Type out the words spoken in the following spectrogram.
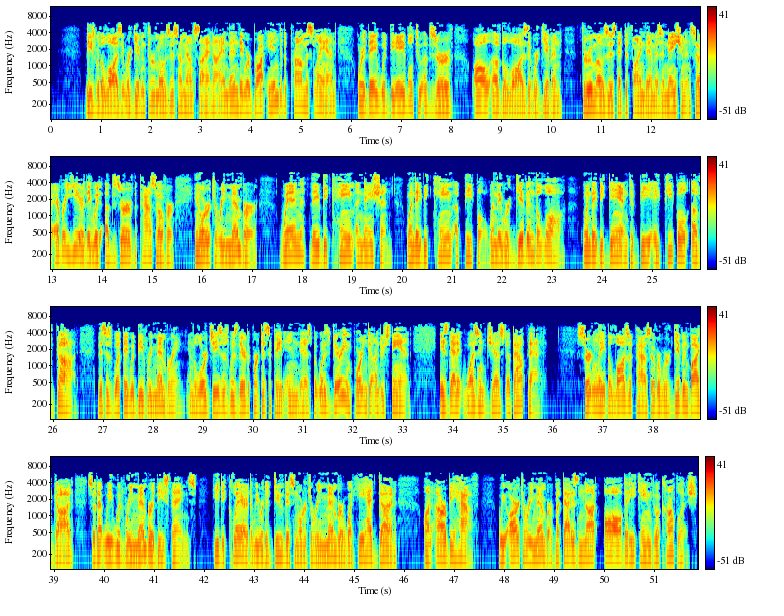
These were the laws that were given through Moses on Mount Sinai, and then they were brought into the promised land where they would be able to observe all of the laws that were given through Moses that defined them as a nation. And so every year they would observe the Passover in order to remember when they became a nation, when they became a people, when they were given the law, when they began to be a people of God. This is what they would be remembering. And the Lord Jesus was there to participate in this. But what is very important to understand is that it wasn't just about that. Certainly the laws of Passover were given by God so that we would remember these things. He declared that we were to do this in order to remember what He had done on our behalf. We are to remember, but that is not all that He came to accomplish.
